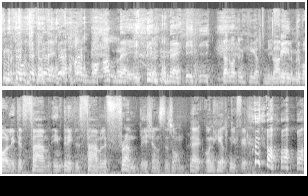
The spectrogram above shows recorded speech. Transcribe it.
Folk kan tänka att han var Aladdin. Nej, nej. Det hade varit en helt ny Det hade film. inte varit riktigt, fam inte riktigt family friendly känns det som. Nej, och en helt ny film.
